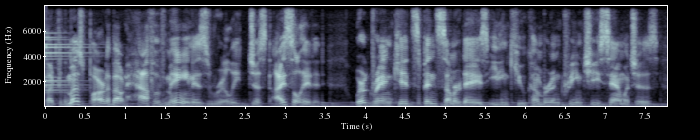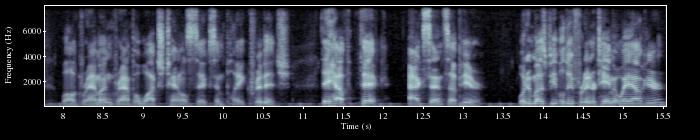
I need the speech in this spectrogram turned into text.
But for the most part, about half of Maine is really just isolated, where grandkids spend summer days eating cucumber and cream cheese sandwiches while grandma and grandpa watch Channel 6 and play cribbage. They have thick accents up here. What do most people do for entertainment way out here?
